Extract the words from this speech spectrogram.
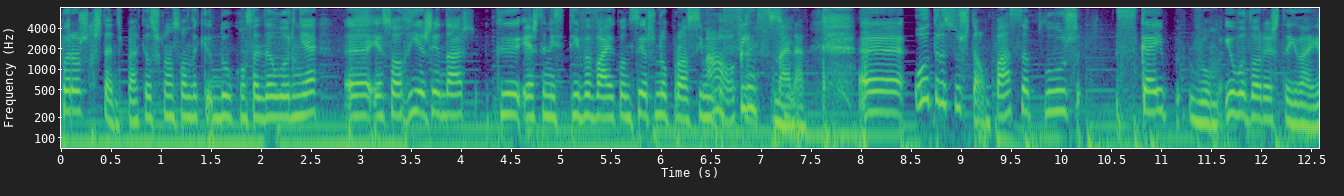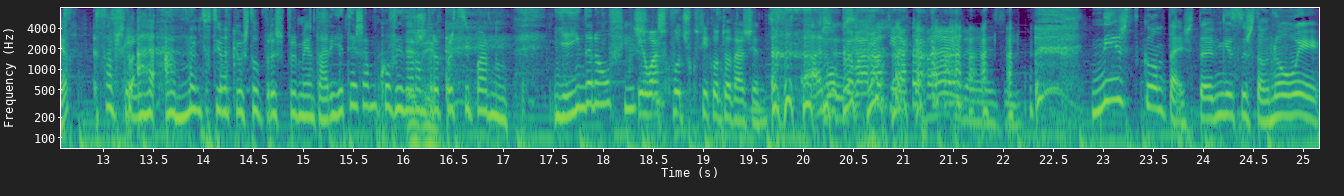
Para os restantes, para aqueles que não são daqui- do Conselho da Lourinhã, eh, é só reagendar que esta iniciativa vai acontecer no próximo Ah, fim de semana. Uh, outra sugestão passa pelos escape room. Eu adoro esta ideia. Sabes que há, há muito tempo que eu estou para experimentar e até já me convidaram É para participar num. E ainda não o fiz. Eu acho que vou discutir com toda a gente. Vou acabar a tirar cadeiras e. Neste contexto, a minha sugestão não é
